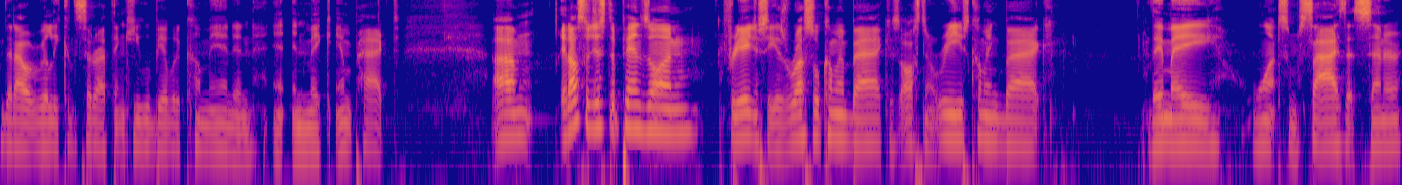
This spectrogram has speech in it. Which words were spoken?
that I would really consider. I think he would be able to come in and and, and make impact. Um, it also just depends on free agency. Is Russell coming back? Is Austin Reaves coming back? They may want some size at center.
